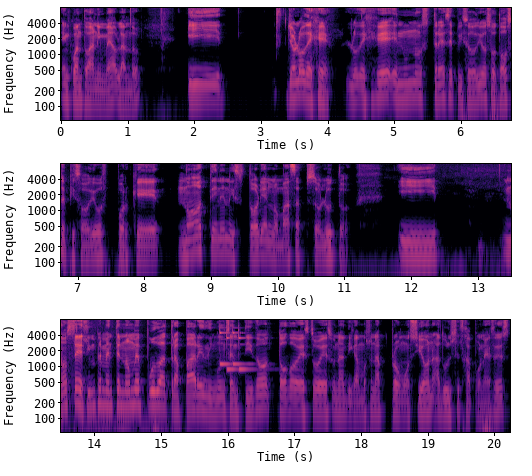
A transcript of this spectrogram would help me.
En cuanto a anime hablando. Y yo lo dejé. Lo dejé en unos tres episodios o dos episodios porque no tienen historia en lo más absoluto. Y no sé, simplemente no me pudo atrapar en ningún sentido. Todo esto es una, digamos, una promoción a dulces japoneses,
